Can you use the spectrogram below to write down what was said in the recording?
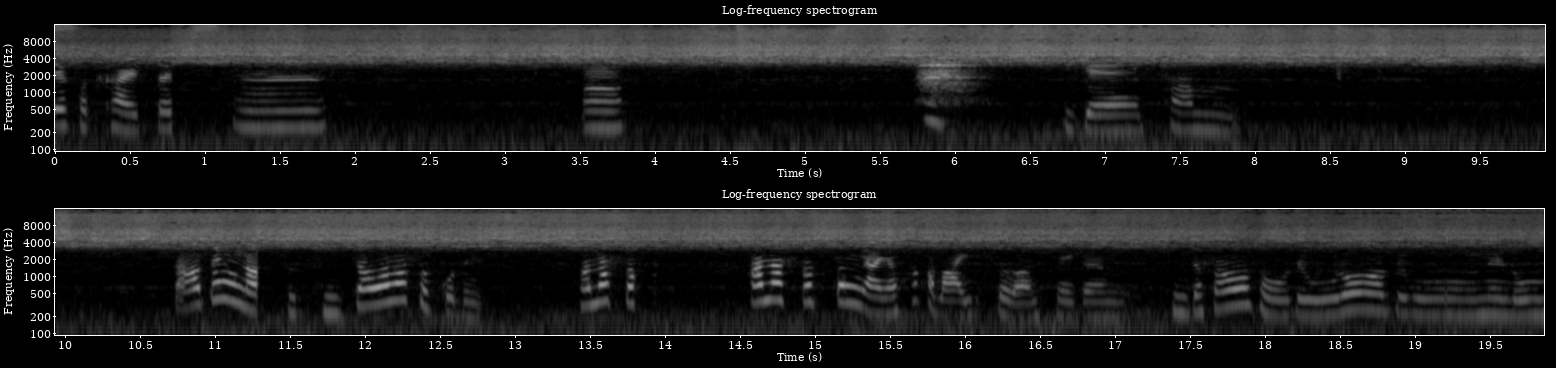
이제 곧 갈 듯. 음. 응. 이게 참 짜증나. 저 진짜 화났었거든. 화났었 화났었던 게 아니라 화가 나 있어 난 지금. 진짜 싸워서 어제 울어가지고 오늘 너무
